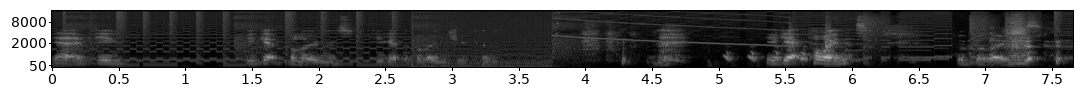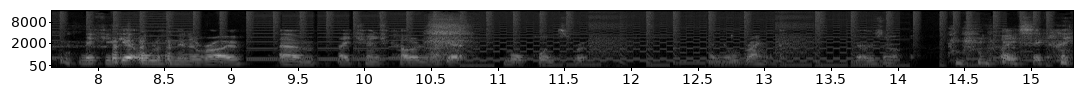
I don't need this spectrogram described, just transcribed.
yeah, if you you get balloons, if you get the balloons, you can you get points with balloons, and if you get all of them in a row, um, they change colour and you get more points for it, and your rank goes up. Basically,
